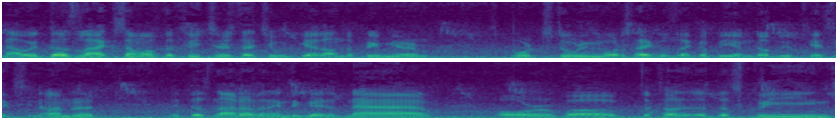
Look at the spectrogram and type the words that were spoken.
Now it does lack some of the features that you would get on the premium sports touring motorcycles like a BMW K1600. It does not have an integrated nav or uh, the, tu- the screens,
